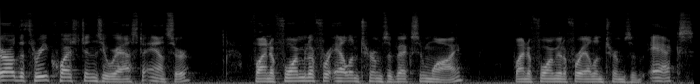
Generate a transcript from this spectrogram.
Here are the three questions you were asked to answer. Find a formula for L in terms of x and y. Find a formula for L in terms of x.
